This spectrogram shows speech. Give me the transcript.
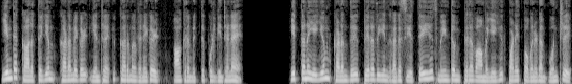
இந்த காலத்தையும் கடமைகள் என்ற கர்ம வினைகள் ஆக்கிரமித்துக் கொள்கின்றன. இத்தனையையும் கலந்து பிறவியின் ரகசியத்தை மீண்டும் பிறவாமையை படைப்பவனிடம் ஒன்று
